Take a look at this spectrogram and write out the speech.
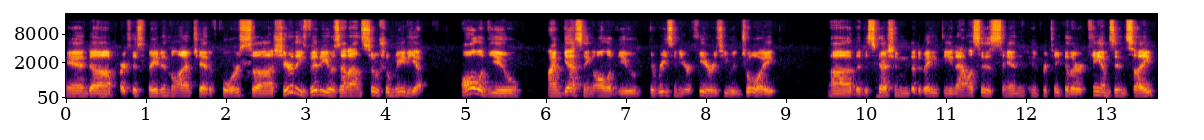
and uh, participate in the live chat, of course. Uh, share these videos out on social media. All of you, I'm guessing all of you, the reason you're here is you enjoy uh, the discussion, the debate, the analysis, and in particular, Cam's insight.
